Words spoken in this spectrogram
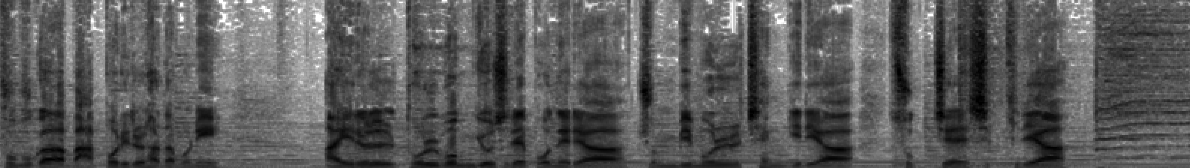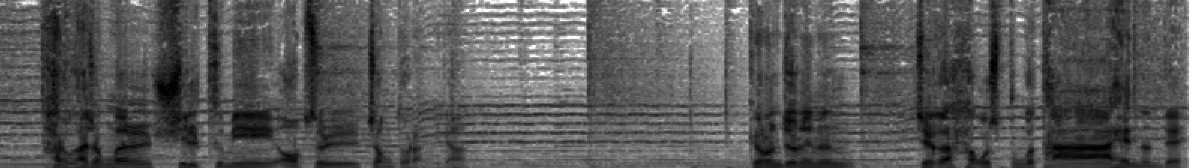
부부가 맞벌이를 하다 보니 아이를 돌봄 교실에 보내랴, 준비물 챙기랴, 숙제 시키랴, 하루가 정말 쉴 틈이 없을 정도랍니다. 결혼 전에는 제가 하고 싶은 거 다 했는데,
